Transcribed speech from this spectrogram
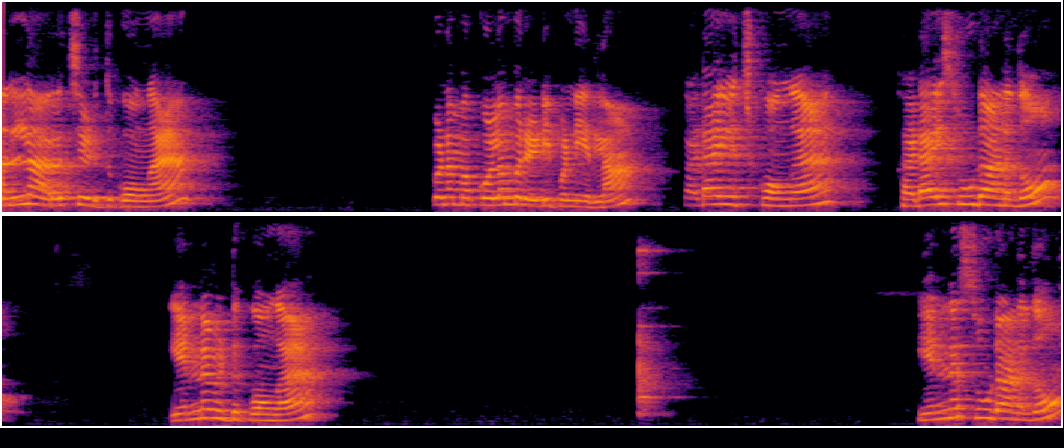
நல்லா அரைச்சு எடுத்துக்கோங்க. இப்போ நம்ம குழம்பு ரெடி பண்ணிடலாம். கடாய் வச்சுக்கோங்க. கடாய் சூடானதும் எண்ணெய் விட்டுக்கோங்க. எண்ணெய் சூடானதும்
